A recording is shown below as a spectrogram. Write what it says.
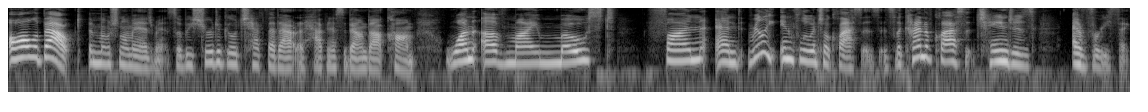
all about emotional management. So be sure to go check that out at happinessabound.com. One of my most fun and really influential classes. It's the kind of class that changes everything.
